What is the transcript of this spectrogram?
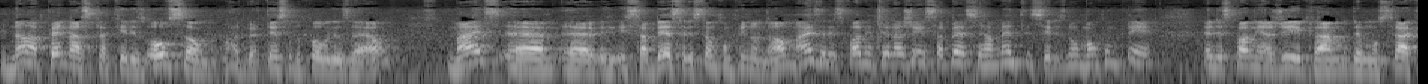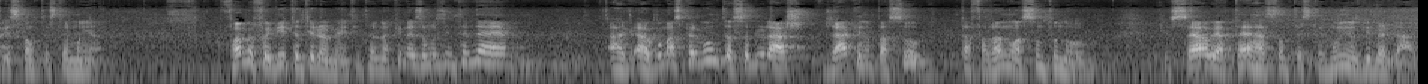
E não apenas para que eles ouçam a advertência do povo de Israel, mas eh, eh, e saber se eles estão cumprindo ou não, mas eles podem interagir e saber se realmente se eles não vão cumprir, eles podem agir para demonstrar que eles estão testemunhando. Conforme foi dito anteriormente, então aqui nós vamos entender algumas perguntas sobre o Rashi, já que no Passu está falando um assunto novo, que o céu e a terra são testemunhos de verdade.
